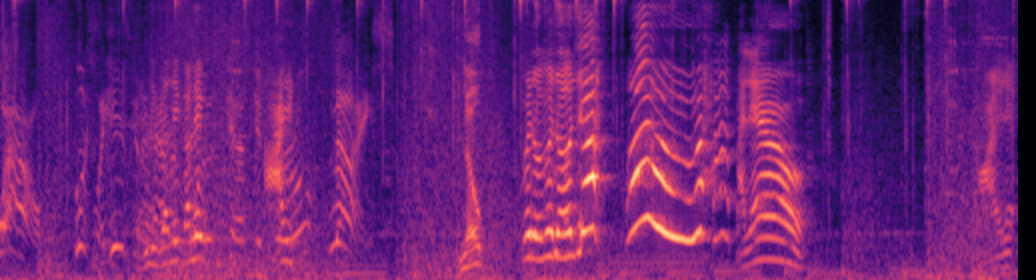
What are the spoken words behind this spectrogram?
Wow! Looks like he's gonna Got it, have got it, a got it. closed casket Aye. funeral. Nice! Nope. ไม่โดนไม่โดนเนี่ยว้าวไปแล้วไปแล้ว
